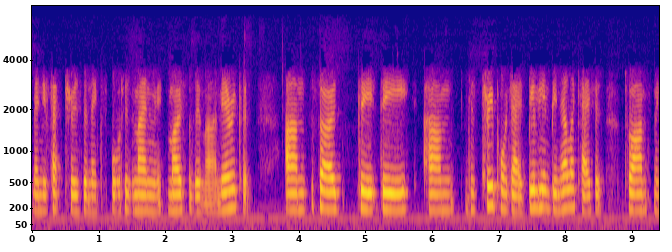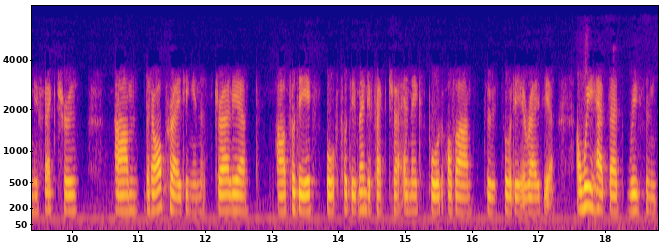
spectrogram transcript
manufacturers and exporters. Mainly, most of them are American. Um, so the the um, the 3.8 billion been allocated to arms manufacturers um, that are operating in Australia uh, for the export for the manufacture and export of arms to Saudi Arabia. And we had that recent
